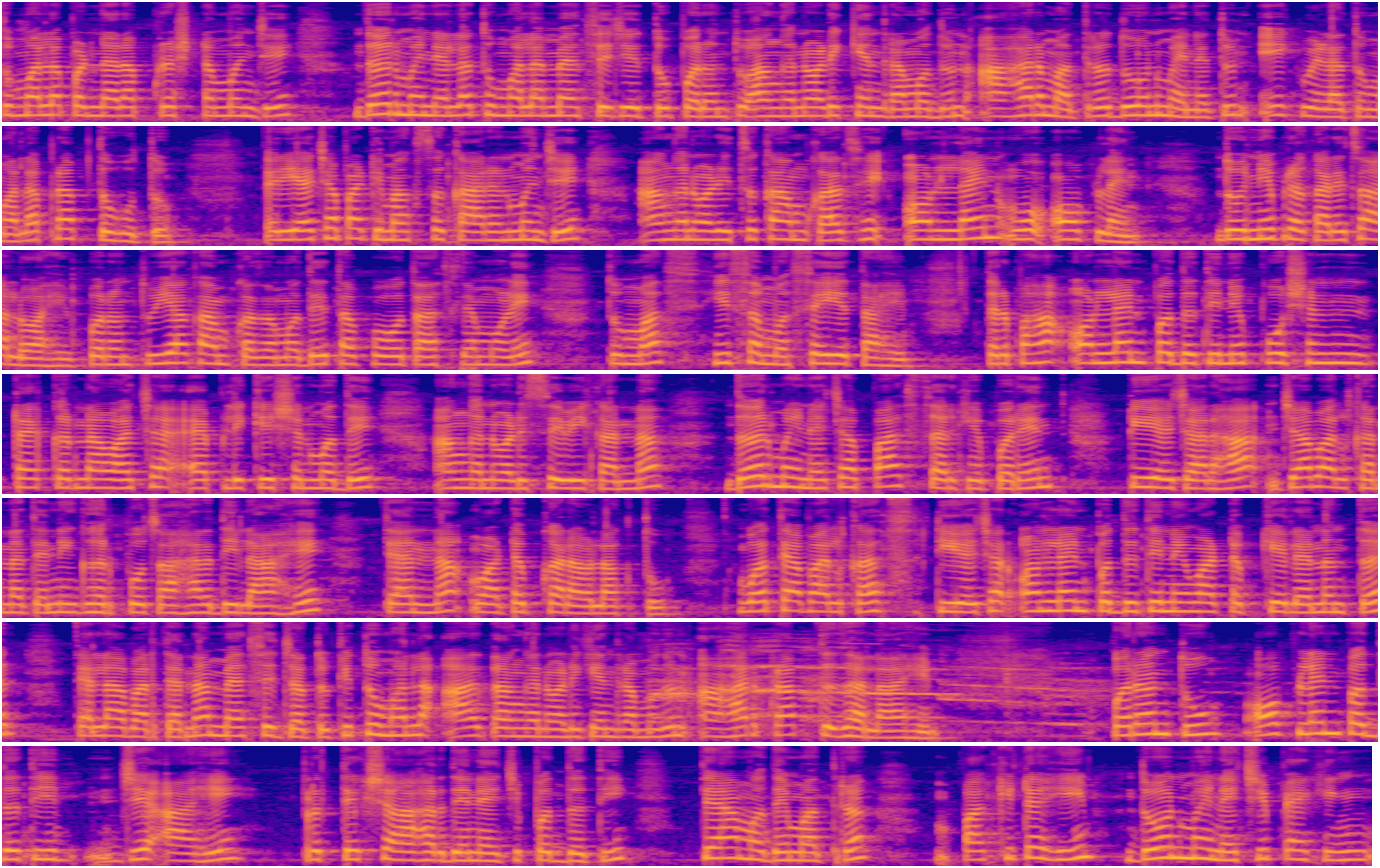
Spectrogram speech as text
तुम्हाला पडणारा प्रश्न म्हणजे दर महिन्याला तुम्हाला मॅसेज येतो परंतु अंगणवाडी केंद्रामधून आहार मात्र दोन महिन्यातून एक वेळा तुम्हाला प्राप्त होतो. तर याच्या पाठीमागचं कारण म्हणजे अंगणवाडीचं कामकाज हे ऑनलाईन व ऑफलाईन दोन्ही प्रकारे चालू आहे. परंतु या कामकाजामध्ये तफावत असल्यामुळे तुम्हास ही समस्या येत आहे. तर पहा ऑनलाईन पद्धतीने पोषण ट्रॅकर नावाच्या ॲप्लिकेशनमध्ये अंगणवाडी सेविकांना दर महिन्याच्या पाच तारखेपर्यंत टी एच आर हा ज्या बालकांना त्यांनी घरपोच आहार दिला आहे त्यांना वाटप करावा लागतो व त्या बालकास टी एच आर ऑनलाईन पद्धतीने वाटप केल्यानंतर त्या लाभार्थ्यांना मेसेज जातो की तुम्हाला आज अंगणवाडी केंद्रामधून आहार प्राप्त झाला आहे. परंतु ऑफलाईन पद्धती जे आहे प्रत्यक्ष आहार देण्याची पद्धती त्यामध्ये मात्र पाकिटं ही दोन महिन्याची पॅकिंग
